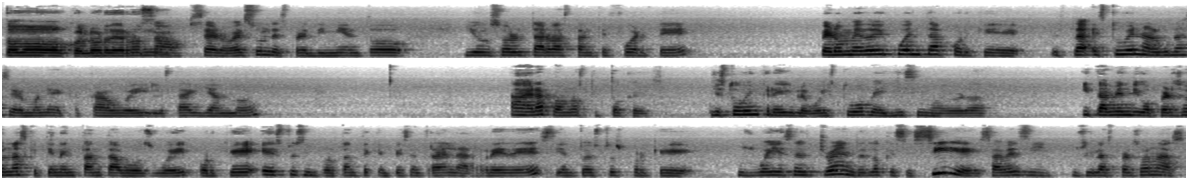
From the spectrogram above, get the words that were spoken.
todo color de rosa. No, cero, es un desprendimiento y un soltar bastante fuerte. Pero me doy cuenta porque está- estuve en alguna ceremonia de cacao, güey, y le estaba guiando. Ah, era para unos TikTokers. Y estuvo increíble, güey, estuvo bellísimo, de verdad. Y también digo, personas que tienen tanta voz, güey, porque esto es importante que empiece a entrar en las redes? Y entonces esto es porque, pues, güey, es el trend, es lo que se sigue, ¿sabes? Y pues, si las personas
